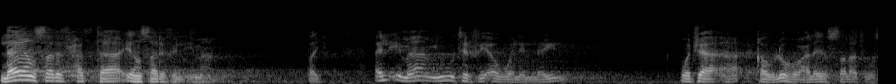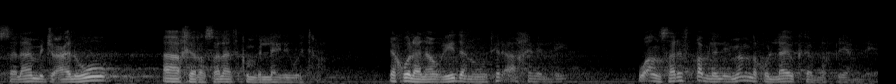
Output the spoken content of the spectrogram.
لا ينصرف حتى ينصرف الإمام. طيب الإمام يوتر في أول الليل وجاء قوله عليه الصلاة والسلام اجعلوا آخر صلاتكم بالليل وترا. يقول أنا أريد أن أوتر آخر الليل وأنصرف قبل الإمام نقول لا يكتب له قيام ليلة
